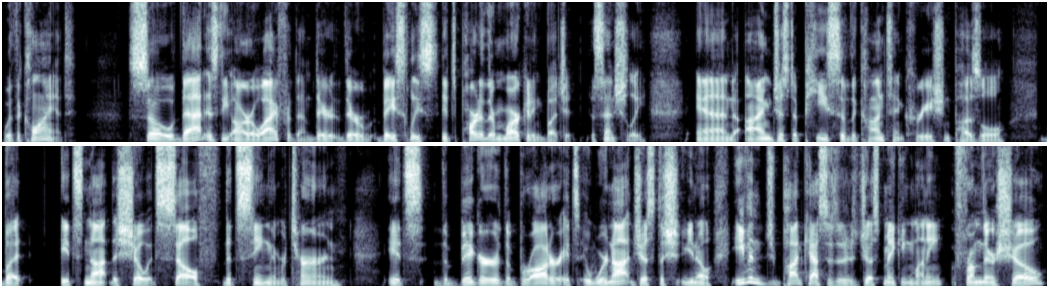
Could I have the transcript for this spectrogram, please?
with a client. So that is the ROI for them. They're they're basically it's part of their marketing budget essentially. And I'm just a piece of the content creation puzzle, but it's not the show itself that's seeing the return. It's the bigger the broader. It's we're not just the sh- you know even podcasters that are just making money from their show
